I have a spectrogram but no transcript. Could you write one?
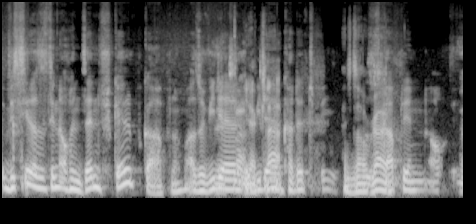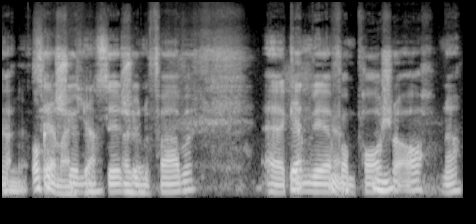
wisst ihr, dass es den auch in Senfgelb gab, ne? Also wie der, ja, wie der Kadett B. Also es gab den auch in ja, Ocker, sehr, schön, ja. sehr also, schöne Farbe. Äh, kennen wir ja vom Porsche mhm. auch, ne?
